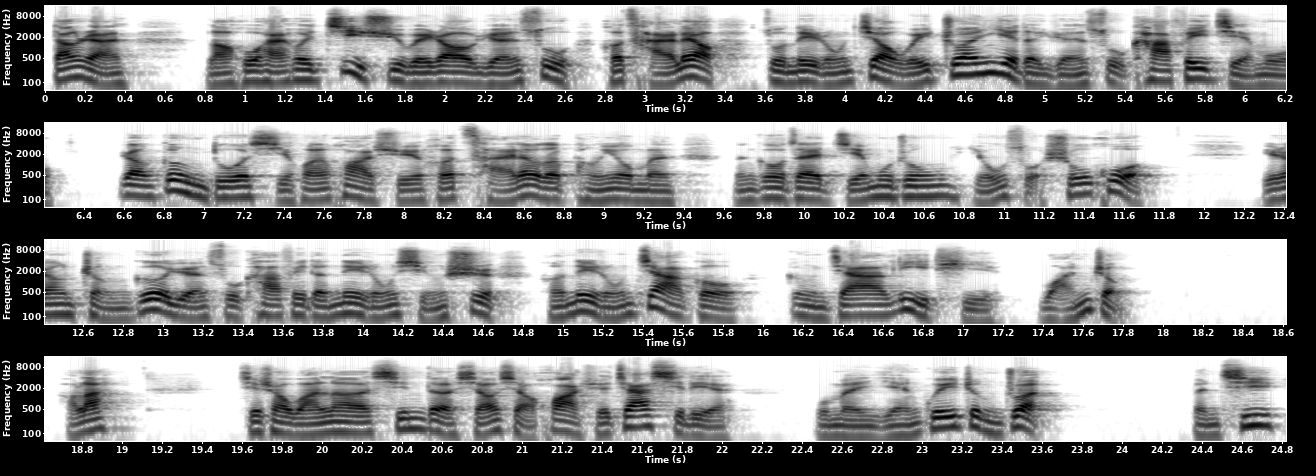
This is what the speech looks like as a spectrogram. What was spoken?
当然，老胡还会继续围绕元素和材料做内容较为专业的元素咖啡节目，让更多喜欢化学和材料的朋友们能够在节目中有所收获。也让整个元素咖啡的内容形式和内容架构更加立体完整。好了，介绍完了新的小小化学家系列，我们言归正传。本期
